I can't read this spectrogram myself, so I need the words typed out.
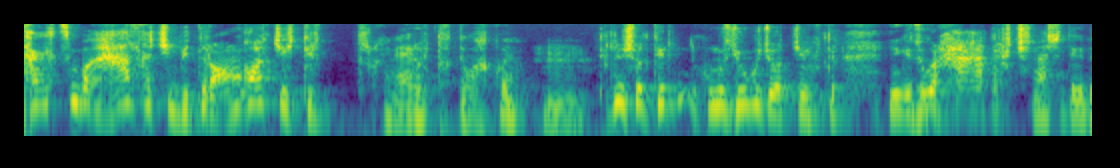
тагилцсан байгаа хаалга чинь бид нар онгоолж ич тэр төрхийг ариутгадаг байхгүй. Тэрнээс бол тэр хүмүүс юу гэж бодож юм гэхээр ингээ зүгээр хаагаад орчихнаа шин тэгээд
